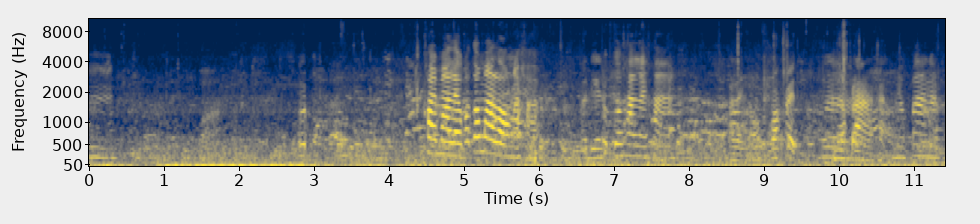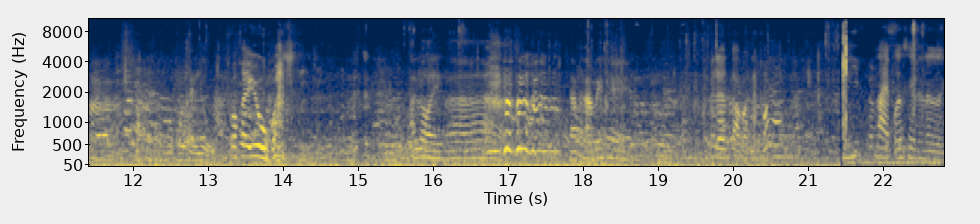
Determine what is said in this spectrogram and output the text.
อืมใค รมาแล้วก็ต้องมาลองนะคะเดี๋ยวตัวทานอะไรคะอะไรเนาะฟอกเป็ดเออเนื้อปลาค่ะเนื้อปลานะคะใครอยู่โอเคอยู่ป่ะอร่อยค่ะราคาไม่แพงไปเดินต่อก่อนนะคะหลายเปอร์เซ็นต์เลย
